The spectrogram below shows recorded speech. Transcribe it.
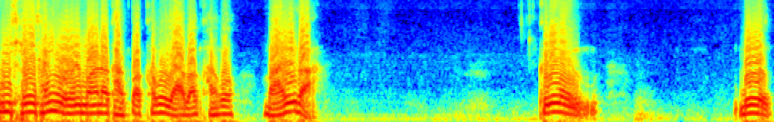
이 세상이 얼마나 각박하고 야박하고 맑아. 그래, 뭐,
